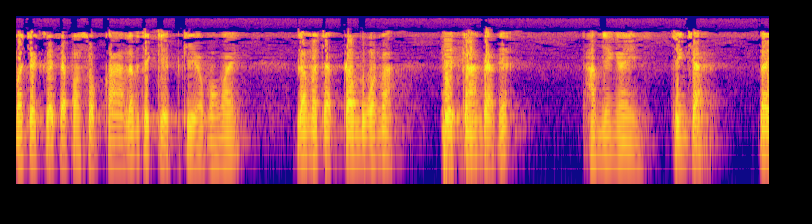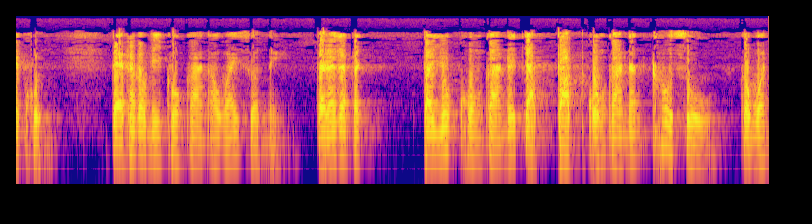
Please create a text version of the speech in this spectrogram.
มันจะเกิดจากประสบการณ์แล้วมันจะเก็บเกี่ยวมาไว้ แล้วมันจะประมวลว่าเหตุการณ์แบบเนี้ยทำยังไงจึงจะได้ผล แต่ถ้าเรามีโครงการเอาไว้ส่วนหนึ่ง แต่เราจะไประยุกต์โครงการด้วยจับปรับโครงการนั้นเข้าสู่กระบวน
